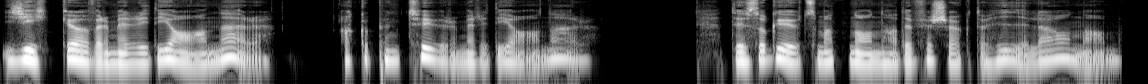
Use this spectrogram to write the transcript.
gick över meridianer, akupunkturmeridianer. Det såg ut som att någon hade försökt att hila honom.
